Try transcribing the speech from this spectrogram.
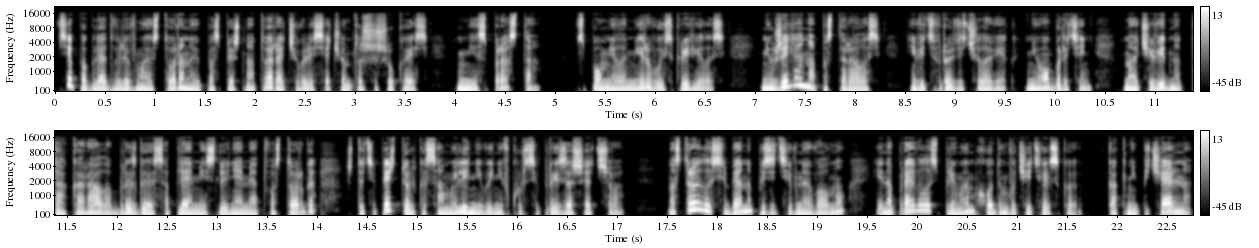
Все поглядывали в мою сторону и поспешно отворачивались, о чем-то шушукаясь. Неспроста. Вспомнила Мирову и скривилась. Неужели она постаралась? И ведь вроде человек, не оборотень, но, очевидно, так орала, брызгая соплями и слюнями от восторга, что теперь только самый ленивый не в курсе произошедшего. Настроила себя на позитивную волну и направилась прямым ходом в учительскую. Как ни печально,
